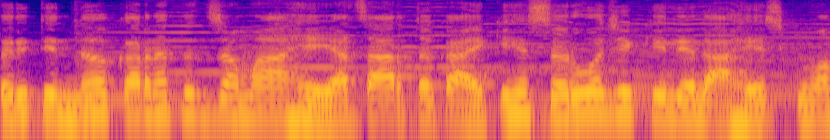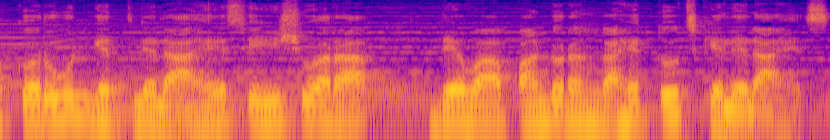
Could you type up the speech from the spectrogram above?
तरी ते न करण्यातच जमा आहे. याचा अर्थ काय की हे सर्व जे केलेलं आहेस किंवा करवून घेतलेलं आहेस हे ईश्वरा देवा पांडुरंगा हे तूच केलेलं आहेस.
